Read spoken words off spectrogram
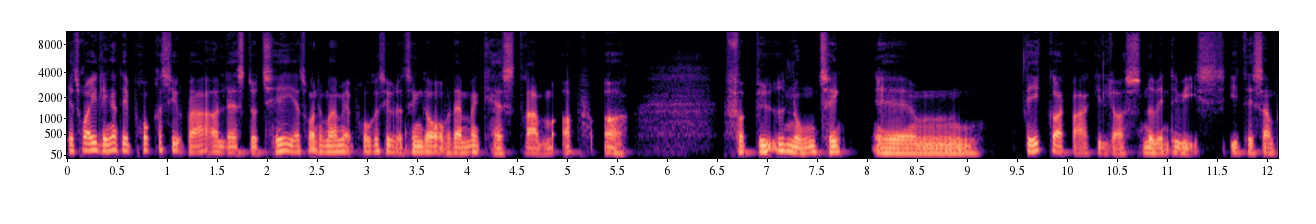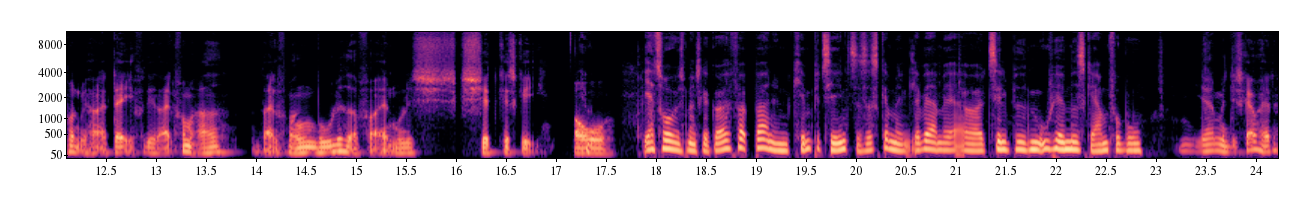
jeg tror ikke længere, det er progressivt bare at lade stå til. Jeg tror, det er meget mere progressivt at tænke over, hvordan man kan stramme op og forbyde nogle ting. Øhm, det er ikke godt bare at give los nødvendigvis i det samfund, vi har i dag, fordi der er alt for meget, der er alt for mange muligheder for, at alt muligt shit kan ske. Og Jeg tror, hvis man skal gøre for børn en kæmpe tjeneste, så skal man lade være med at tilbyde dem uhemmet skærmforbrug. ja, men de skal jo have det.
